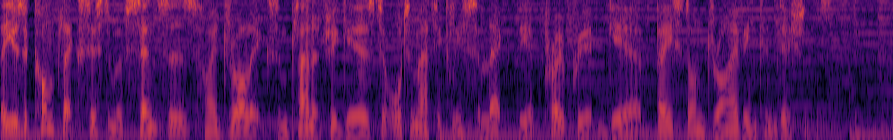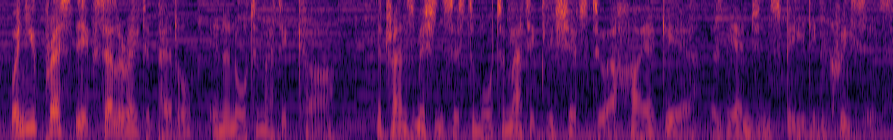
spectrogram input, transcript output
They use a complex system of sensors, hydraulics and planetary gears to automatically select the appropriate gear based on driving conditions. When you press the accelerator pedal in an automatic car, the transmission system automatically shifts to a higher gear as the engine speed increases.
